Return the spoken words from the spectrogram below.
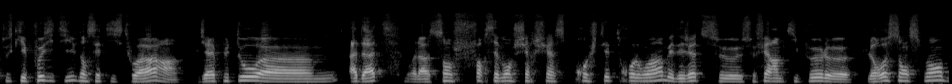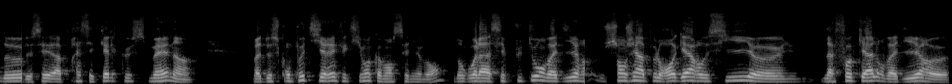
tout ce qui est positif dans cette histoire. Je dirais plutôt à date, voilà, sans forcément chercher à se projeter trop loin, mais déjà de se, faire un petit peu le, le recensement de, de ces, après ces quelques semaines bah, de ce qu'on peut tirer effectivement comme enseignement. Donc voilà, c'est plutôt, on va dire, changer un peu le regard aussi, euh, la focale, on va dire, euh,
